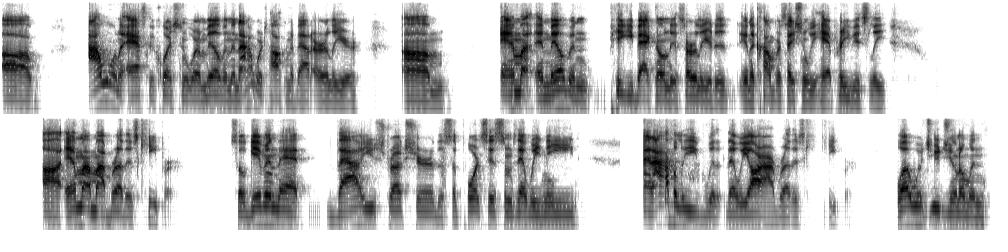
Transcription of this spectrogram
Um, I want to ask a question where Melvin and I were talking about earlier. Um, and, my, and Melvin piggybacked on this earlier to, in a conversation we had previously. Uh, am I my brother's keeper? So, given that value structure, the support systems that we need, and I believe with, that we are our brother's keeper, what would you gentlemen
